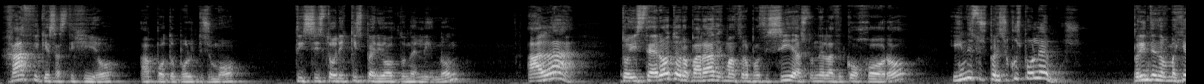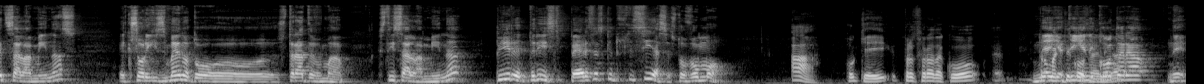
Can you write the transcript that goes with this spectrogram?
χάθηκε σαν στοιχείο από τον πολιτισμό της ιστορικής περίοδου των Ελλήνων. Αλλά το υστερότερο παράδειγμα ανθρωποθυσίας στον ελλαδικό χώρο είναι στους Περσικούς πολέμους πριν την αυμαχία της Σαλαμίνας, εξοργισμένο το στράτευμα στη Σαλαμίνα, πήρε τρεις Πέρσε και τους θυσίασε στο βωμό. Α, OK. Okay. Πρώτη φορά το ακούω. Ε, ναι, γιατί γενικότερα ναι,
